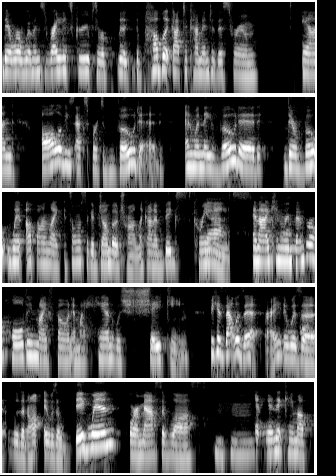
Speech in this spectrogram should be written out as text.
There were women's rights groups. There were the, the public got to come into this room, and all of these experts voted. And when they voted, their vote went up on like it's almost like a jumbotron, like on a big screen. Yes. And I can remember holding my phone, and my hand was shaking because that was it, right? It was a it was an it was a big win or a massive loss. Mm-hmm. And when it came up,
